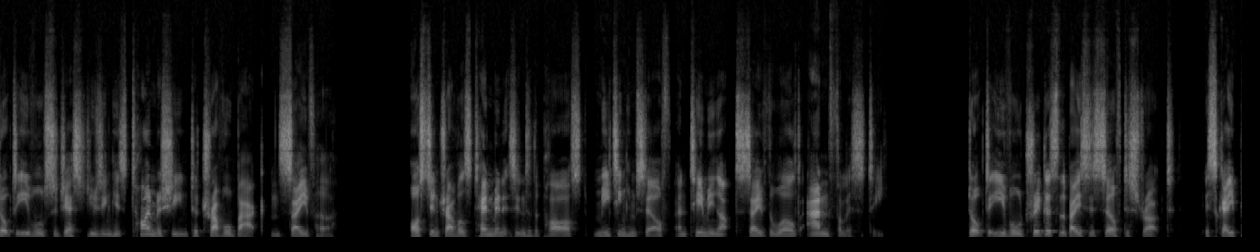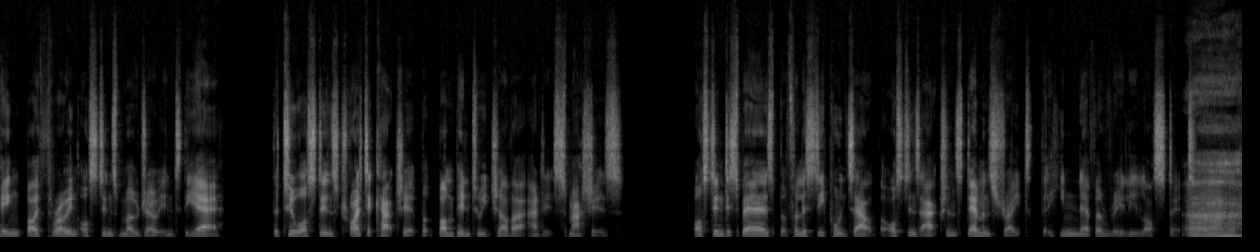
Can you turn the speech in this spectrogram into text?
Dr. Evil suggests using his time machine to travel back and save her. Austin travels 10 minutes into the past, meeting himself and teaming up to save the world and Felicity. Dr. Evil triggers the base's self destruct, escaping by throwing Austin's mojo into the air. The two Austins try to catch it but bump into each other and it smashes. Austin despairs, but Felicity points out that Austin's actions demonstrate that he never really lost it. Uh,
